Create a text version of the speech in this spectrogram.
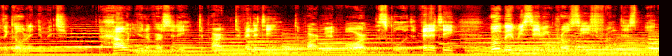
of the Golden Image. The Howard University Depart- Divinity Department, or the School of Divinity, will be receiving proceeds from this book.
